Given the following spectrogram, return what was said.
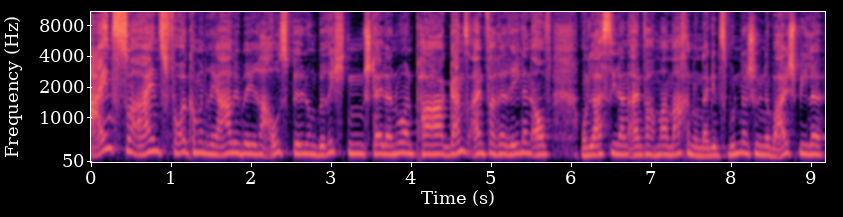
eins zu eins vollkommen real über ihre Ausbildung berichten. Stell da nur ein paar ganz einfache Regeln auf und lass die dann einfach mal machen. Und da gibt's wunderschöne Beispiele,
